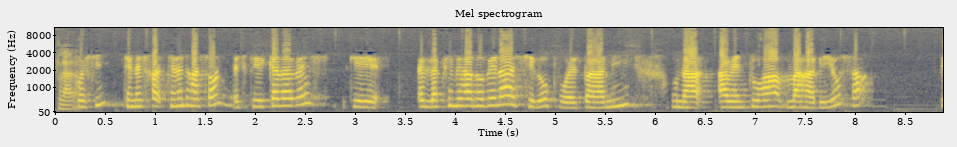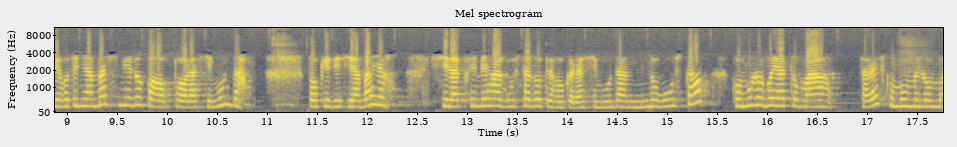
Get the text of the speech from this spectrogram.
Claro. Pues sí, tienes, tienes razón. Es que cada vez que la primera novela ha sido, pues, para mí una aventura maravillosa, pero tenía más miedo por, la segunda, porque decía, vaya, si la primera ha gustado, pero que la segunda no gusta, ¿cómo lo voy a tomar ¿sabes? ¿Cómo me lo, me,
